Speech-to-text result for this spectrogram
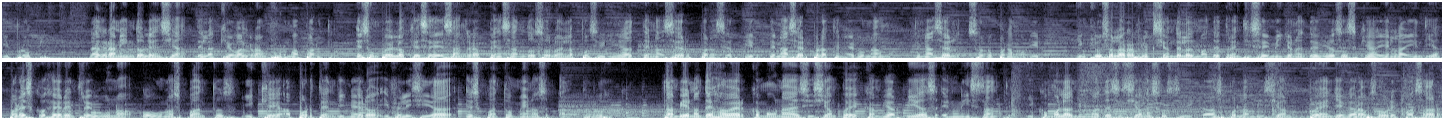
y propia la gran indolencia de la que Balram forma parte. Es un pueblo que se desangra pensando solo en la posibilidad de nacer para servir, de nacer para tener un amo, de nacer solo para morir. Incluso la reflexión de los más de 36 millones de dioses que hay en la India para escoger entre uno o unos cuantos y que aporten dinero y felicidad es cuanto menos antológica. También nos deja ver cómo una decisión puede cambiar vidas en un instante y cómo las mismas decisiones justificadas por la ambición pueden llegar a sobrepasar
